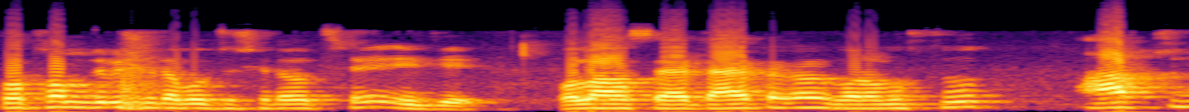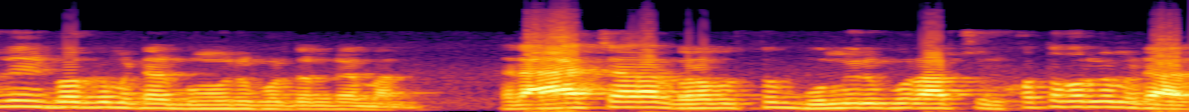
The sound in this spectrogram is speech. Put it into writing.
প্রথম যে বিষয়টা বলছে, সেটা হচ্ছে এই যে বলা আছে একটা আয়তাকার ঘনবস্তু আটচল্লিশ বর্গ মিটার ভূমির উপর দণ্ডায়মান। তাহলে আয়তাকার ঘনবস্তু ভূমির উপর আটচল্লিশ, কত বর্গ মিটার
